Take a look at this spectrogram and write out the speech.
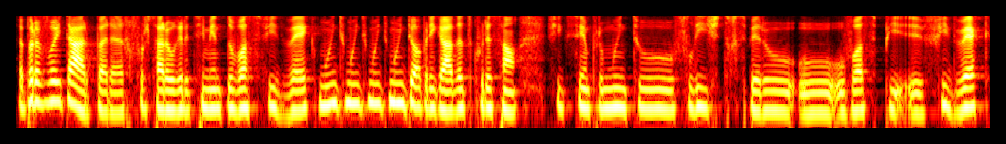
Aproveitar para reforçar o agradecimento do vosso feedback. Muito, muito, muito, muito obrigada de coração. Fico sempre muito feliz de receber o, o, o vosso eh, feedback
